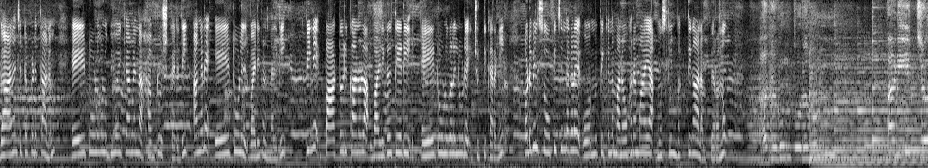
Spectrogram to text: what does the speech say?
ഗാനം ചിട്ടപ്പെടുത്താനും എ ടൂളുകൾ ഉപയോഗിക്കാമെന്ന് ഹബ്രൂഷ് കരുതി. അങ്ങനെ എ ടൂളിൽ വരികൾ നൽകി. പിന്നെ പാട്ടൊരുക്കാനുള്ള വഴികൾ തേടി എ ടൂളുകളിലൂടെ ചുറ്റിക്കറങ്ങി. ഒടുവിൽ സൂഫി ചിന്തകളെ ഓർമ്മിപ്പിക്കുന്ന മനോഹരമായ മുസ്ലിം ഭക്തിഗാനം പിറന്നു. അകവും പുറവും അണിയിച്ചൊരുക്കും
